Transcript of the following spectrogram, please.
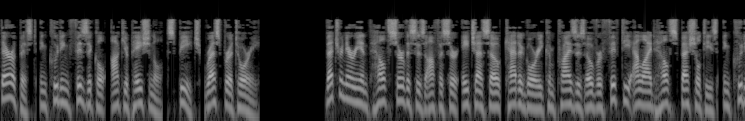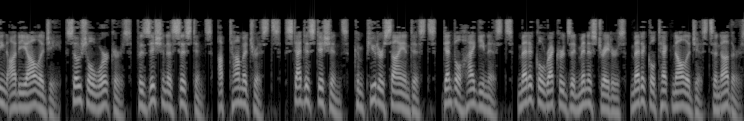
Therapist including physical, occupational, speech, respiratory Veterinarian Health Services Officer HSO category comprises over 50 allied health specialties, including audiology, social workers, physician assistants, optometrists, statisticians, computer scientists, dental hygienists, medical records administrators, medical technologists and others.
